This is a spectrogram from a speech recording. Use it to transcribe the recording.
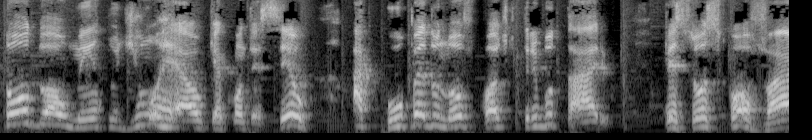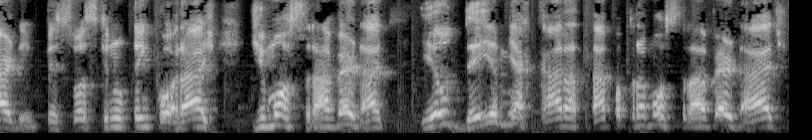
todo aumento de um real que aconteceu, a culpa é do novo Código Tributário. Pessoas covardes, pessoas que não têm coragem de mostrar a verdade. E eu dei a minha cara a tapa para mostrar a verdade.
